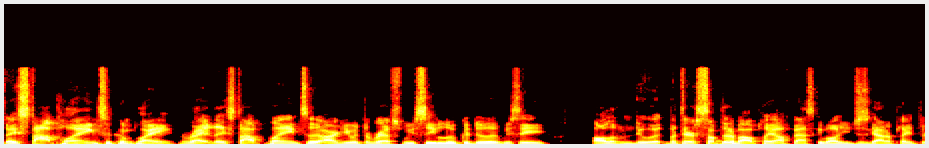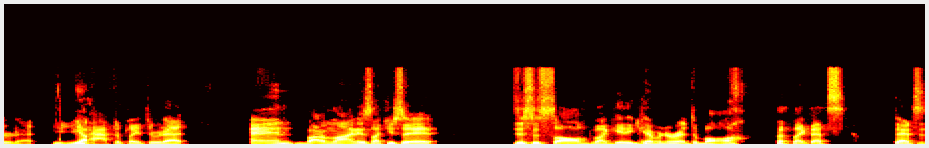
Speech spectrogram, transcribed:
they stop playing to complain, right? They stop playing to argue with the refs. We see Luka do it. We see all of them do it. But there's something about playoff basketball. You just got to play through that. You, you yep. have to play through that. And bottom line is, like you said, this is solved by getting Kevin Durant the ball. like that's that's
